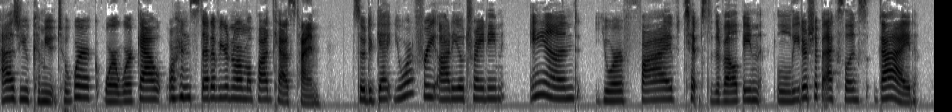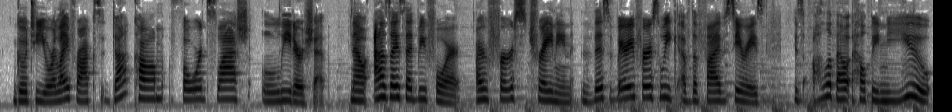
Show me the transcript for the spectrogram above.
as you commute to work or work out or instead of your normal podcast time. So, to get your free audio training and your five tips to developing leadership excellence guide, go to yourliferocks.com forward slash leadership. Now, as I said before, our first training, this very first week of the five series, is all about helping you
